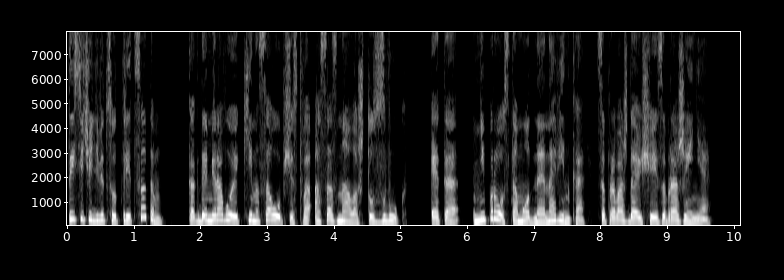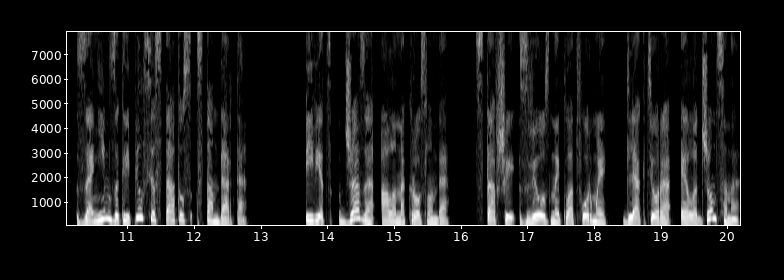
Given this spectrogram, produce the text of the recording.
1930-м, когда мировое киносообщество осознало, что звук — это не просто модная новинка, сопровождающая изображение, за ним закрепился статус стандарта. Певец джаза Алана Кросланда, ставший звездной платформой для актера Элла Джонсона,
